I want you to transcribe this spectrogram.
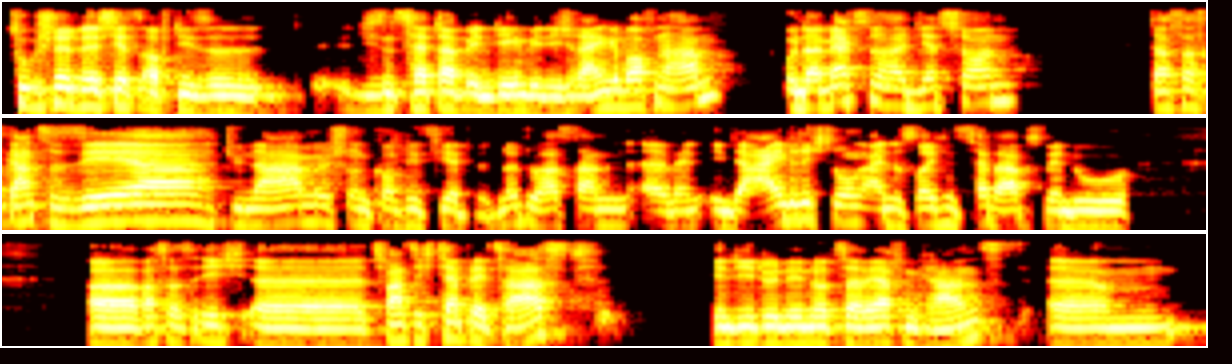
zugeschnitten ist jetzt auf diese, diesen Setup, in dem wir dich reingeworfen haben. Und da merkst du halt jetzt schon, dass das Ganze sehr dynamisch und kompliziert wird. Ne? Du hast dann, äh, wenn in der Einrichtung eines solchen Setups, wenn du, äh, was weiß ich, äh, 20 Templates hast, in die du den Nutzer werfen kannst, ähm,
